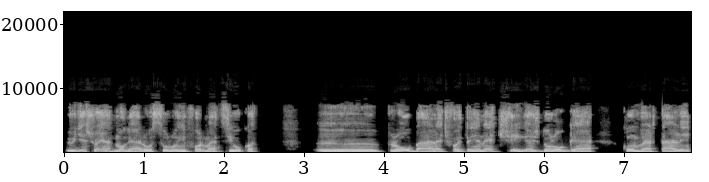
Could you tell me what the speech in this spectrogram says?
Ő ugye saját magáról szóló információkat ö, próbál egyfajta ilyen egységes dologgá konvertálni,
